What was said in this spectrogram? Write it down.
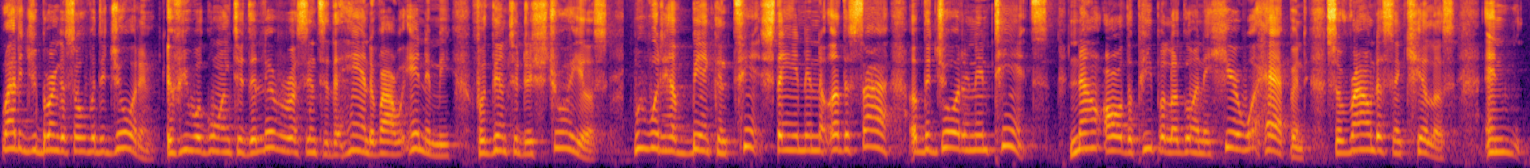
why did you bring us over the Jordan? If you were going to deliver us into the hand of our enemy for them to destroy us, we would have been content staying in the other side of the Jordan in tents. Now all the people are going to hear what happened, surround us and kill us. And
